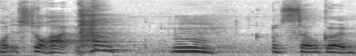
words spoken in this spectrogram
Oh, it's still hot. Mmm. It's so good.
